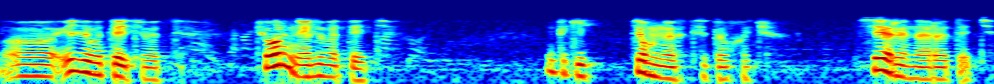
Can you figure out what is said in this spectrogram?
Э, Или вот эти вот. Черные или вот эти. Ну, такие темных цветов хочу. Серые, наверное, вот эти.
